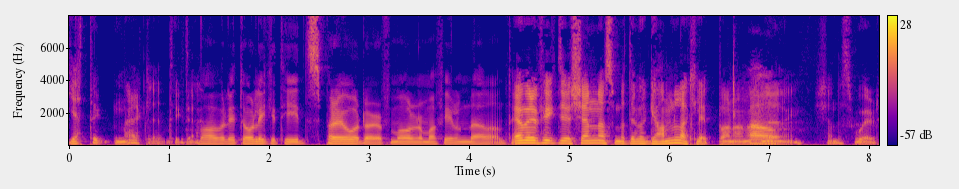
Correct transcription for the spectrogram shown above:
Jättemärkligt tyckte jag. var väl lite olika tidsperioder förmodligen de har filmat eller någonting. Ja men det fick det ju kännas som att det var gamla klipp av någon Ja. anledning. Kändes weird.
